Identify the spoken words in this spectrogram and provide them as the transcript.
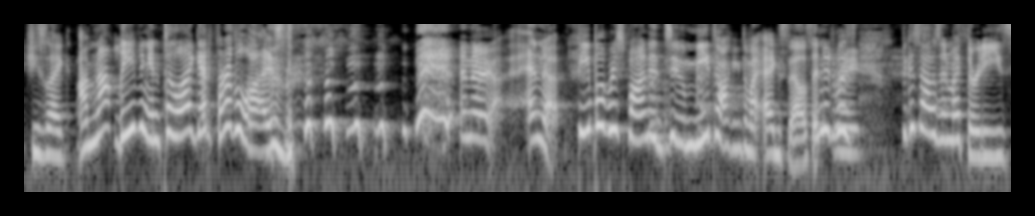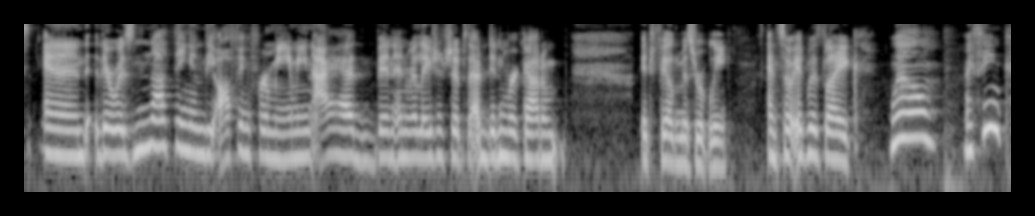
she's like, I'm not leaving until I get fertilized. and I, and uh, people responded to me talking to my egg cells, and it was Right. because I was in my 30s and there was nothing in the offing for me. I mean, I had been in relationships that didn't work out and it failed miserably. And so it was like, well, I think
